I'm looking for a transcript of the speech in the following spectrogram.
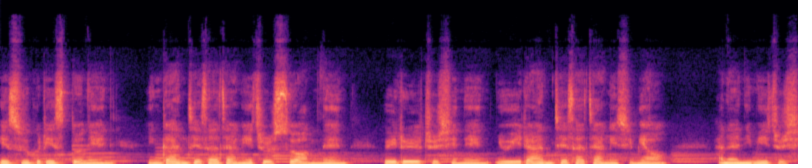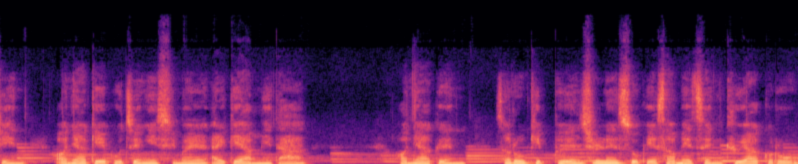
예수 그리스도는 인간 제사장이 줄 수 없는 의를 주시는 유일한 제사장이시며 하나님이 주신 언약의 보증이심을 알게 합니다. 언약은 서로 깊은 신뢰 속에서 맺은 규약으로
